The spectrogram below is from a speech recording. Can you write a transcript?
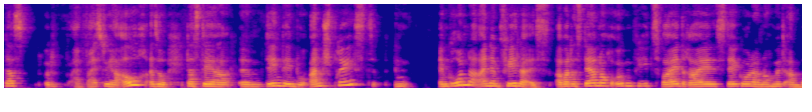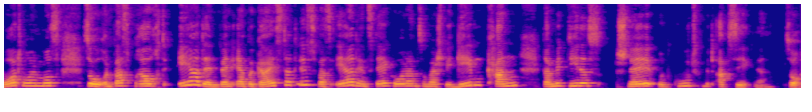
dass weißt du ja auch, also dass der ähm, den den du ansprichst im Grunde ein Empfehler ist, aber dass der noch irgendwie zwei, drei Stakeholder noch mit an Bord holen muss. So, und was braucht er denn, wenn er begeistert ist, was er den Stakeholdern zum Beispiel geben kann, damit die das schnell und gut mit absegnen? So,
